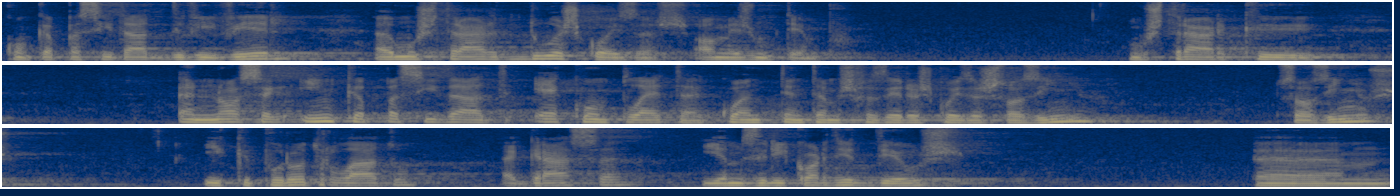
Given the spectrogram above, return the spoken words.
com capacidade de viver, a mostrar duas coisas ao mesmo tempo. Mostrar que a nossa incapacidade é completa quando tentamos fazer as coisas sozinho, sozinhos, e que, por outro lado, a graça e a misericórdia de Deus hum,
